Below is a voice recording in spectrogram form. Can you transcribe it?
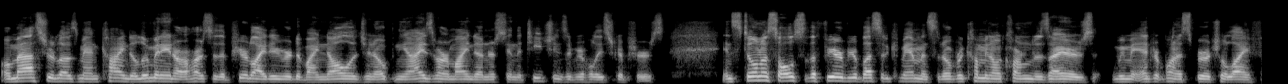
O Master who loves mankind, illuminate our hearts with the pure light of your divine knowledge and open the eyes of our mind to understand the teachings of your holy scriptures. Instill in us also the fear of your blessed commandments, that overcoming all carnal desires, we may enter upon a spiritual life,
